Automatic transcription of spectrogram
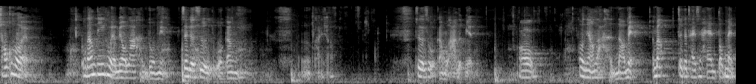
小可爱我刚第一口也没有拉很多面这个是我刚我们一下这个是我刚拉的面哦后点拉很多面对吧这个才是很多面。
